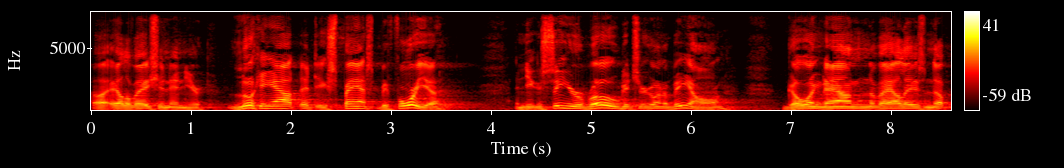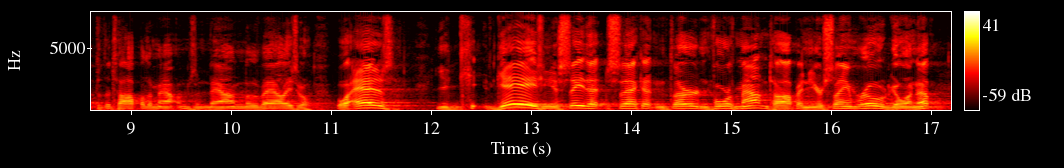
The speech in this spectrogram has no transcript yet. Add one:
uh, elevation, and you're looking out at the expanse before you, and you can see your road that you're going to be on going down the valleys and up to the top of the mountains and down the valleys. Well, well as you gaze and you see that second and third and fourth mountaintop and your same road going up,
